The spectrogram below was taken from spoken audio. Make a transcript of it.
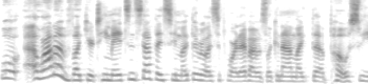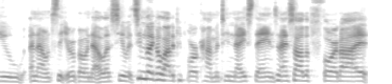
Well, a lot of like your teammates and stuff, they seem like they're really supportive. I was looking on like the posts you announced that you were going to LSU. It seemed like a lot of people were commenting nice things. And I saw the Florida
